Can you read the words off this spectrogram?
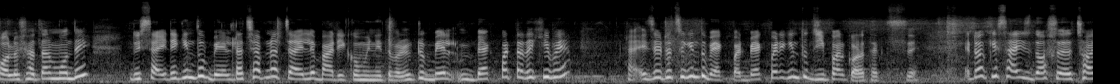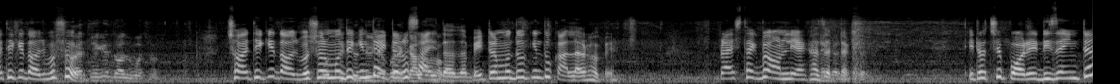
কলস হাতার মধ্যেই দুই সাইডে কিন্তু বেল্ট আছে আপনার চাইলে বাড়ি কমিয়ে নিতে পারবেন একটু বেল ব্যাক পার্টটা দেখিবে হ্যাঁ এই যে এটা হচ্ছে কিন্তু ব্যাক পার্ট ব্যাক পার্টে কিন্তু জিপার করা থাকতেছে। এটাও কি সাইজ দশ ছয় থেকে দশ বছর? ছয় থেকে দশ বছর। ছয় থেকে দশ বছরের মধ্যে কিন্তু এটারও সাইজ দেওয়া যাবে। এটার মধ্যেও কিন্তু কালার হবে। প্রাইস থাকবে অনলি এক হাজার টাকা। এটা হচ্ছে পরের ডিজাইনটা।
